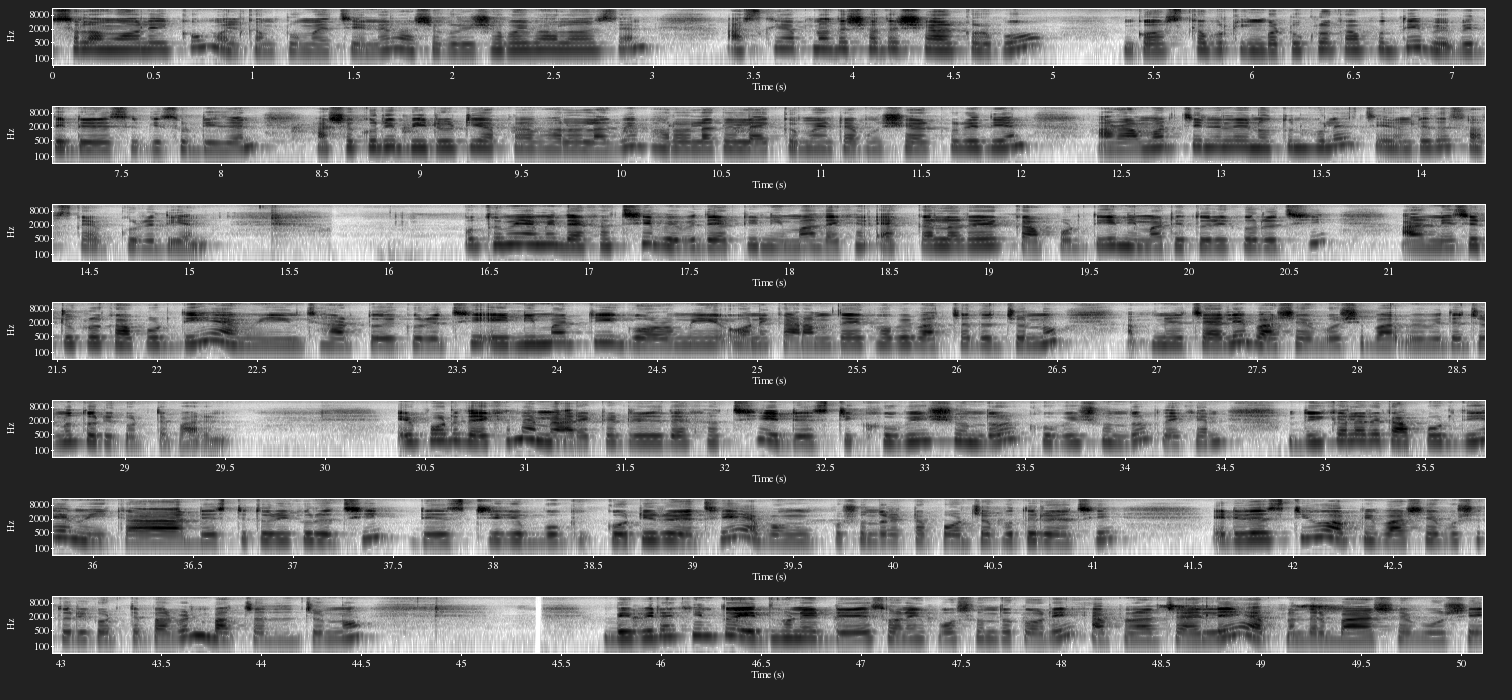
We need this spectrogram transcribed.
আসসালামু আলাইকুম, welcome to my channel. আশা করি সবাই ভালো আছেন। আজকে আপনাদের সাথে শেয়ার করব গস কাপড় কিংবা টুকরো কাপড় দিয়ে বেবিদের ড্রেসের কিছু ডিজাইন। আশা করি ভিডিওটি আপনার ভালো লাগবে। ভালো লাগলে লাইক, কমেন্ট এবং শেয়ার করে দিন আর আমার চ্যানেলে নতুন হলে চ্যানেলটিতে সাবস্ক্রাইব করে দিন প্রথমে আমি দেখাচ্ছি বেবিদের একটি নিমা। দেখেন, এক কালারের কাপড় দিয়ে নিমাটি তৈরি করেছি আর নিচের টুকরো কাপড় দিয়ে আমি ঝাড় তৈরি করেছি। এই নিমাটি গরমে অনেক আরামদায়ক হবে বাচ্চাদের জন্য। আপনি চাইলে বাসায় বসে বেবিদের জন্য তৈরি করতে পারেন। এরপরে দেখেন, আমি আরেকটা ড্রেস দেখাচ্ছি। এই ড্রেসটি খুবই সুন্দর খুবই সুন্দর। দেখেন, দুই কালারের কাপড় দিয়ে আমি ড্রেসটি তৈরি করেছি। ড্রেসটির কোটি রয়েছে এবং সুন্দর একটা পর্যাপতি রয়েছে। এই ড্রেসটিও আপনি বাসায় বসে তৈরি করতে পারবেন বাচ্চাদের জন্য। বেবিরা কিন্তু এই ধরনের ড্রেস অনেক পছন্দ করে। আপনারা চাইলে আপনাদের বাসায় বসে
